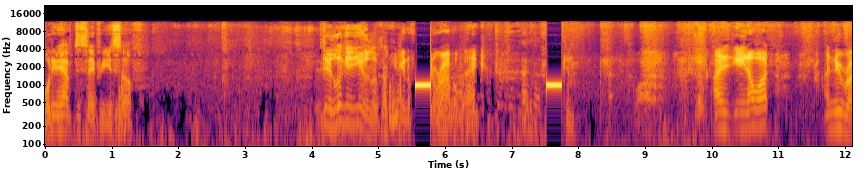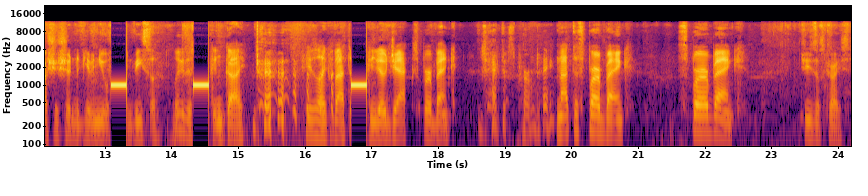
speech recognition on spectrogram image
What do you have to say for yourself? Dude, look at you. Look like you're gonna f***ing rob a bank. F***ing- I, you know what? I knew Russia shouldn't have given you a fing visa. Look at this fing guy. He's like about to fing go Jack Spurbank. Jack the sperm bank. Not the Spurbank. Spurbank. Jesus Christ.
